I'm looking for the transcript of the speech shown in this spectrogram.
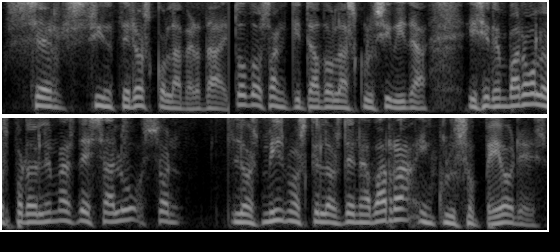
ser sinceros con la verdad. Todos han quitado la exclusividad y sin embargo los problemas de salud son los mismos que los de Navarra, incluso peores.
